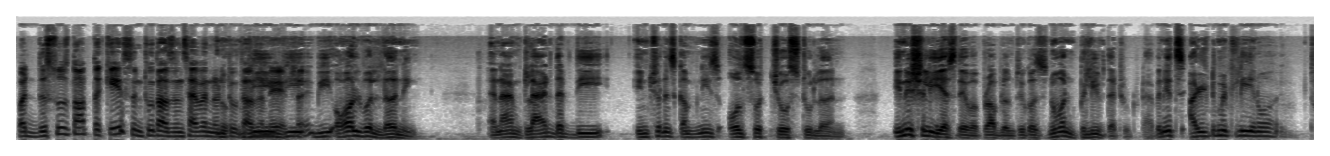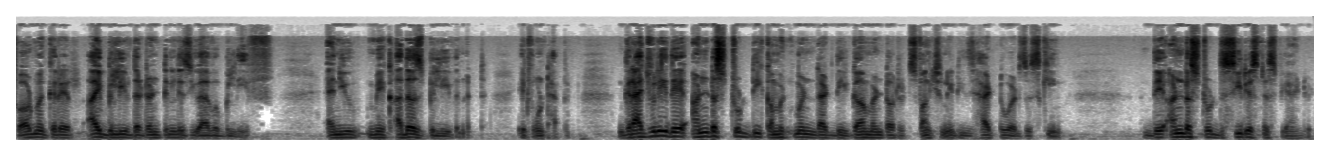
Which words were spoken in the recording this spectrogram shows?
But this was not the case in 2007 and No, 2008. we, we, right? we all were learning. And I'm glad that the insurance companies also chose to learn. Initially, yes, there were problems because no one believed that it would happen. It's ultimately, you know, throughout my career, I believe that until this you have a belief and you make others believe in it, it won't happen. Gradually, they understood the commitment that the government or its functionaries had towards the scheme. they understood the seriousness behind it.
